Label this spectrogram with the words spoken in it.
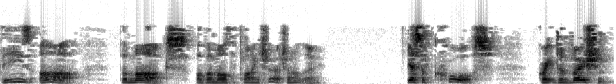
These are the marks of a multiplying church, aren't they? Yes, of course, great devotion,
